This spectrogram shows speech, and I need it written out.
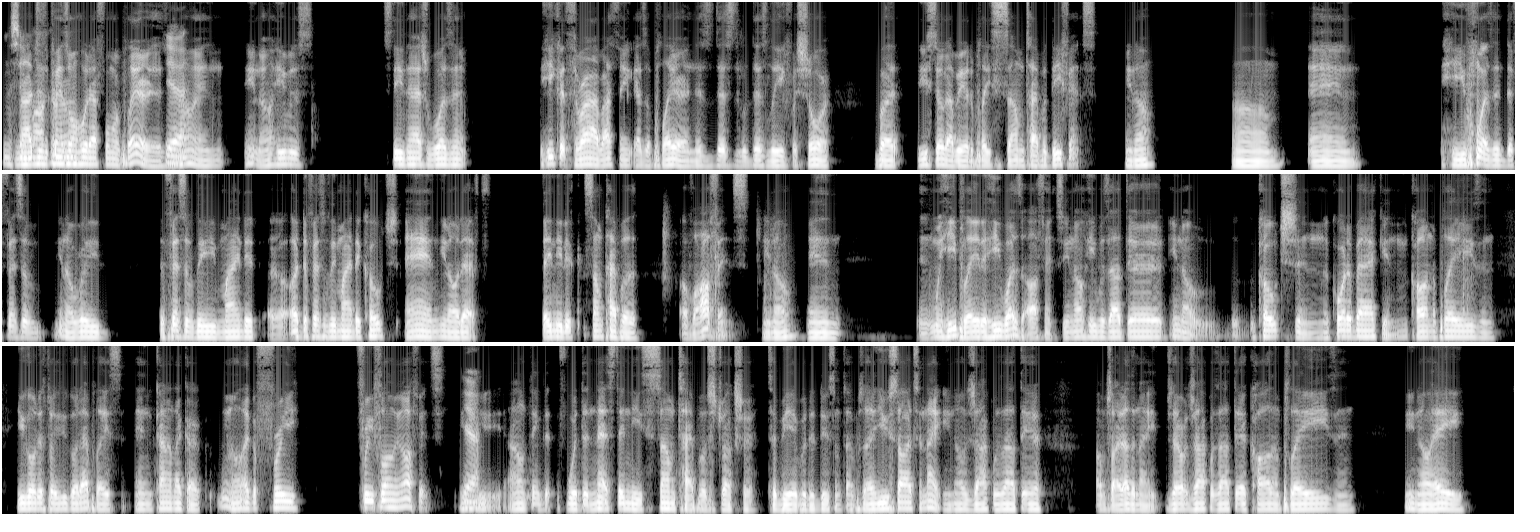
in the same. No, it just depends room? on who that former player is. Yeah. You know? And, you know, he was, Steve Nash wasn't, he could thrive, I think, as a player in this, this, this league for sure. But you still got to be able to play some type of defense, you know? Um, and he wasn't defensive, you know, really defensively minded, uh, a defensively minded coach. And, you know, that they needed some type of, of offense, you know? And, and when he played it, he was offense. You know, he was out there, you know, the coach and the quarterback and calling the plays and you go this place, you go that place, and kind of like a you know like a free, free flowing offense. You Yeah. know, you- I don't think that with the Nets they need some type of structure to be able to do some type of stuff. And you saw it tonight. You know, Jacque was out there. I'm sorry, the other night, Ja- Jacque was out there calling plays and you know, hey,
